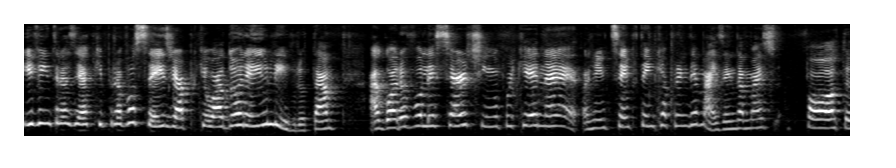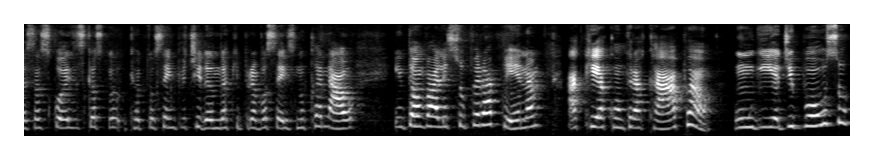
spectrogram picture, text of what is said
e vim trazer aqui pra vocês já, porque eu adorei o livro, tá? Agora eu vou ler certinho, porque, né, a gente sempre tem que aprender mais, ainda mais foto, essas coisas que eu, que eu tô sempre tirando aqui pra vocês no canal. Então, vale super a pena. Aqui a contracapa, ó, um guia de bolso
